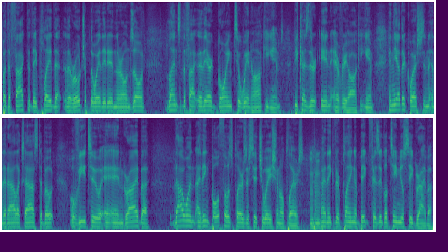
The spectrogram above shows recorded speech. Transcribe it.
But the fact that they played the, the road trip the way they did in their own zone lends to the fact that they are going to win hockey games because they're in every hockey game. And the other question that Alex asked about Auvitu and Gryba, that one, I think both those players are situational players. Mm-hmm. I think if they're playing a big physical team, you'll see Gryba.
